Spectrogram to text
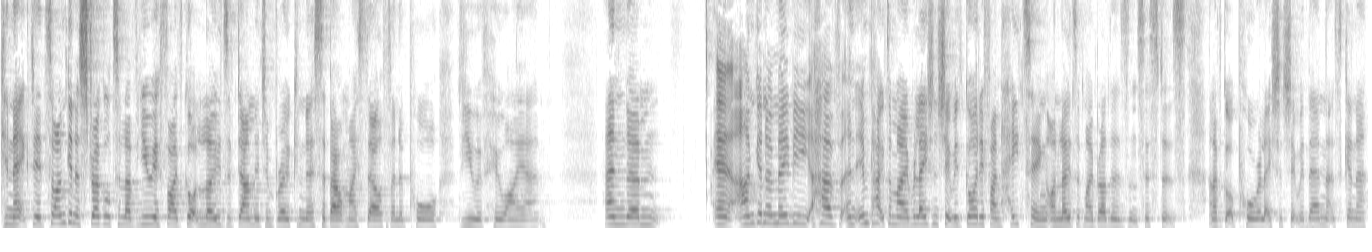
connected. So I'm going to struggle to love you if I've got loads of damage and brokenness about myself and a poor view of who I am. And um, Uh, I'm going to maybe have an impact on my relationship with God if I'm hating on loads of my brothers and sisters and I've got a poor relationship with them. That's going to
